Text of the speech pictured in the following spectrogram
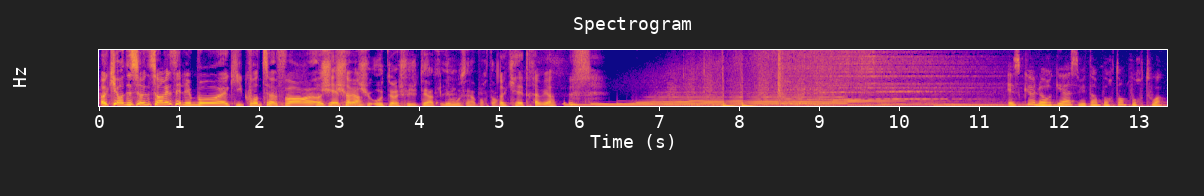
Ok, on est sur une soirée, c'est les mots euh, qui comptent fort. Euh, Ok, je, je- très bien. je suis auteur et je fais du théâtre, les mots c'est important. Ok, très bien. Est-ce que l'orgasme est important pour toi?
